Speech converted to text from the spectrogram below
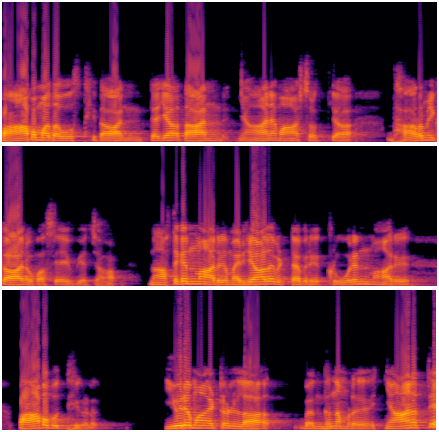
പാപമതൗ സ്ഥിതാൻ ത്യജ താൻ ജ്ഞാനമാശ്രിത്യ ധാർമ്മികാനുപസേവ്യച്ച നാസ്തികന്മാർ മര്യാദ വിട്ടവർ ക്രൂരന്മാർ പാപബുദ്ധികൾ ഇവരുമായിട്ടുള്ള ബന്ധം നമ്മൾ ജ്ഞാനത്തെ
